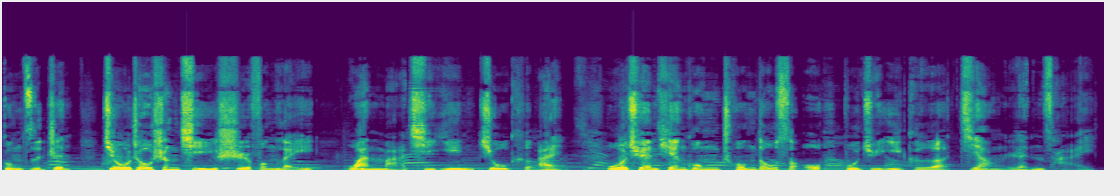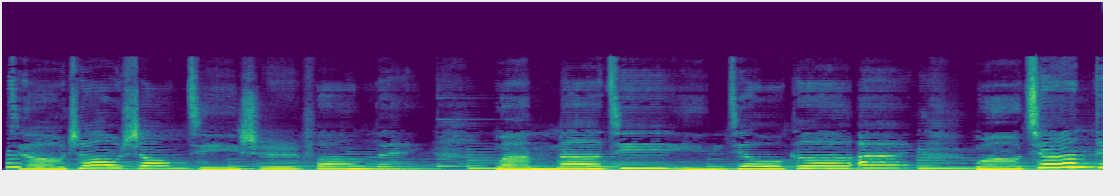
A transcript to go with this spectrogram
龚自珍：九州生气恃风雷，万马齐喑究可哀。我劝天公重抖擞，不拘一格降人才。九州生气恃风雷。万马齐喑究可哀，我劝天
